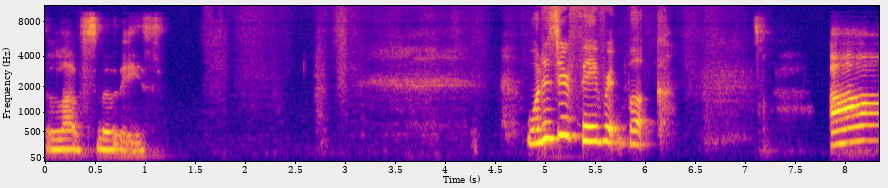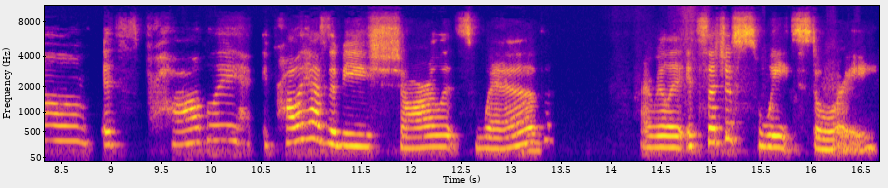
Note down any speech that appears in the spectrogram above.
Love smoothies. What is your favorite book? Um, it's probably it probably has to be Charlotte's Web. I really it's such a sweet story.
